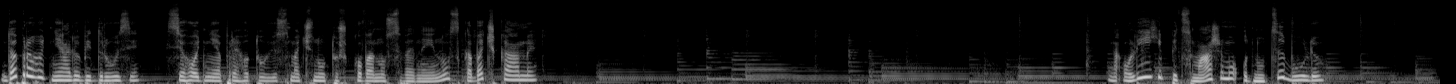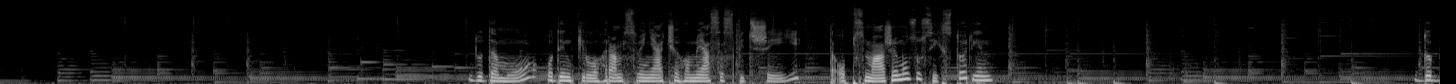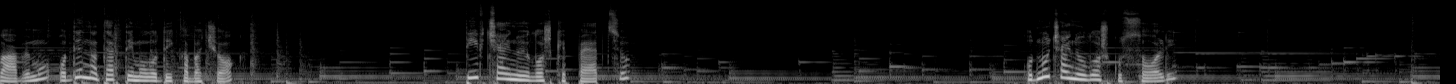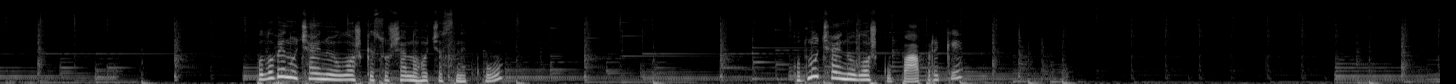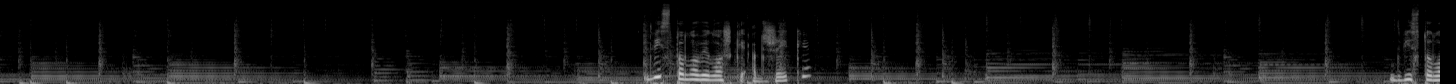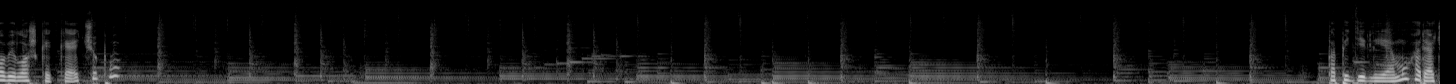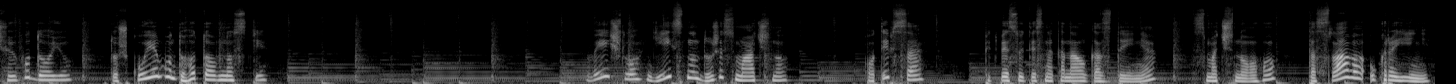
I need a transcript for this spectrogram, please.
Доброго дня, любі друзі! Сьогодні я приготую смачну тушковану свинину з кабачками. На олії підсмажимо одну цибулю. Додамо 1 кг свинячого м'яса з-під шиї та обсмажимо з усіх сторін. Добавимо один натертий молодий кабачок, пів чайної ложки перцю, одну чайну ложку солі, половину чайної ложки сушеного часнику, одну чайну ложку паприки, Дві столові ложки аджики, дві столові ложки кетчупу, та піділіємо гарячою водою. Тушкуємо до готовності. Вийшло дійсно дуже смачно. От і все. Підписуйтесь на канал Газдиня. Смачного та слава Україні!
